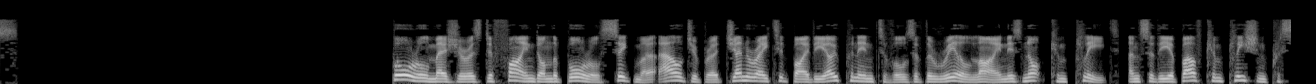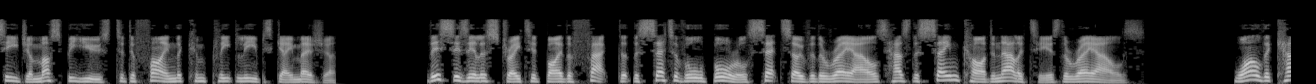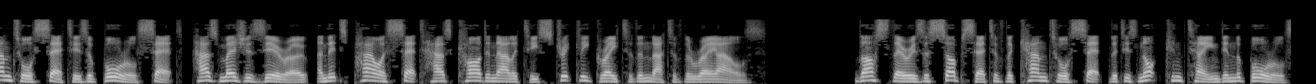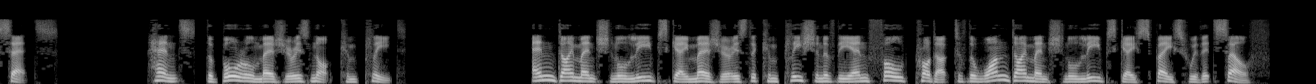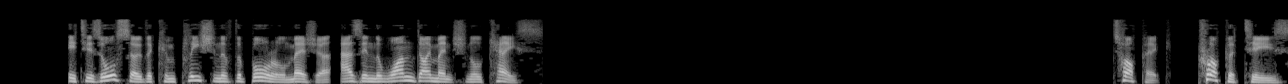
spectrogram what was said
Borel measure as defined on the Borel sigma algebra generated by the open intervals of the real line is not complete, and so the above completion procedure must be used to define the complete Lebesgue measure. This is illustrated by the fact that the set of all Borel sets over the reals has the same cardinality as the reals. While the Cantor set is a Borel set, has measure 0, and its power set has cardinality strictly greater than that of the reals. Thus there is a subset of the Cantor set that is not contained in the Borel sets. Hence, the Borel measure is not complete. N-dimensional Lebesgue measure is the completion of the n-fold product of the one-dimensional Lebesgue space with itself. It is also the completion of the Borel measure, as in the one-dimensional case. Topic: Properties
